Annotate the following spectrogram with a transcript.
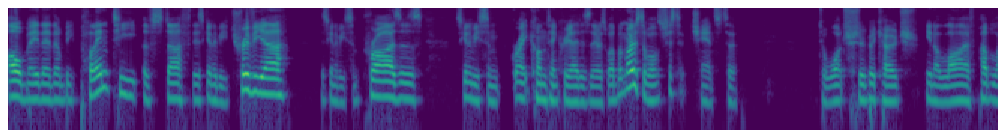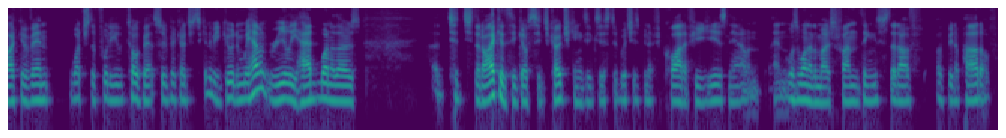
I'll be there. There'll be plenty of stuff. There's going to be trivia. There's going to be some prizes. There's going to be some great content creators there as well. But most of all, it's just a chance to to watch Supercoach in a live public event, watch the footy, talk about Supercoach. It's going to be good. And we haven't really had one of those uh, to, to, that I can think of since Coach Kings existed, which has been a, quite a few years now, and, and was one of the most fun things that I've I've been a part of.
